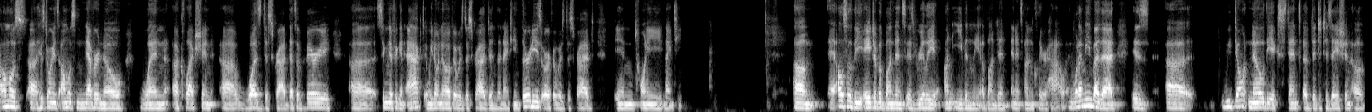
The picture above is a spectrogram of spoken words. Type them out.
almost, uh, historians almost never know when a collection uh, was described. That's a very uh, significant act, and we don't know if it was described in the 1930s or if it was described in 2019. Um, also, the age of abundance is really unevenly abundant, and it's unclear how. And what I mean by that is uh, we don't know the extent of digitization of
